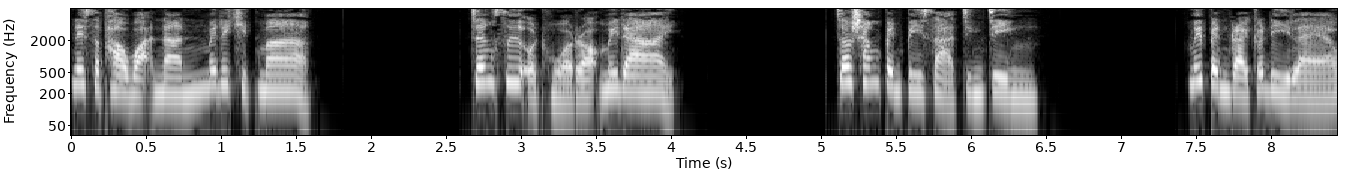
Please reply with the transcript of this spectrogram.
ในสภาวะนั้นไม่ได้คิดมาก เจิ้งซื่ออดหัวเราะไม่ได้ เจ้าช่างเป็นปีศาจจริง ๆ ไม่เป็นไรก็ดีแล้ว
